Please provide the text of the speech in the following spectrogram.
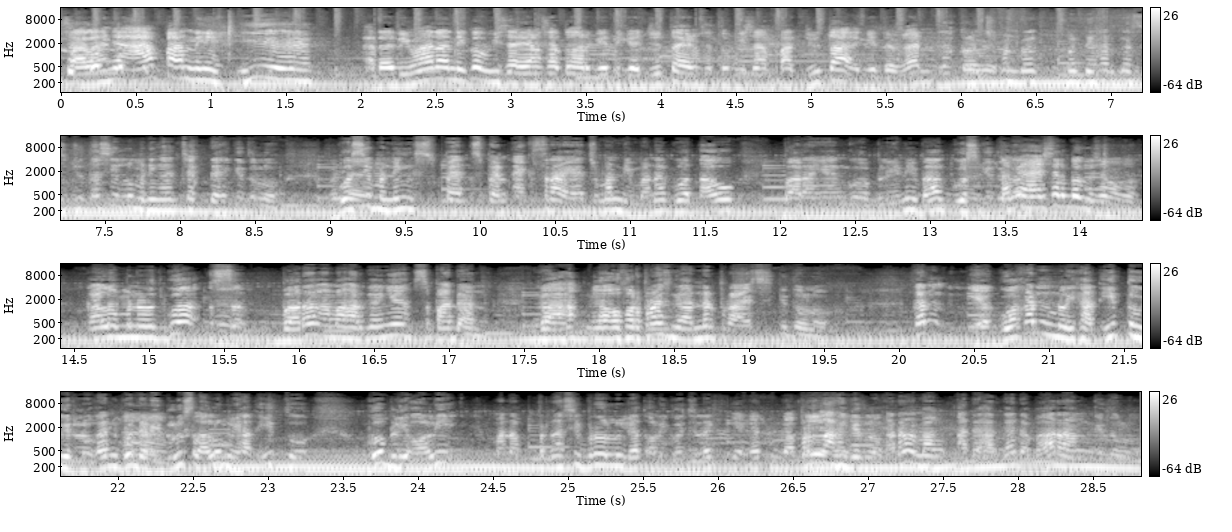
Salahnya apa nih? iya Ada di mana nih kok bisa yang satu harga 3 juta, yang satu bisa 4 juta gitu kan? Nah, kalau cuma be- beda harga sejuta sih lu mendingan cek deh gitu loh. Gue sih mending spend spend ekstra ya. Cuman di mana gue tahu barang yang gue beli ini bagus gitu. Tapi kan. Heiser bagus sama gua. Kalau menurut gue Hmm. barang sama harganya sepadan, nggak nggak overprice nggak underprice gitu loh. Kan ya gue kan melihat itu gitu kan. Gue dari Ah. dulu selalu melihat itu. Gue beli oli mana pernah sih bro lu lihat oli gue jelek ya kan? Nggak pernah Iya. gitu loh. Karena memang ada harga ada barang gitu loh.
